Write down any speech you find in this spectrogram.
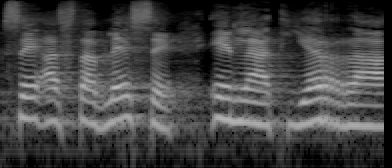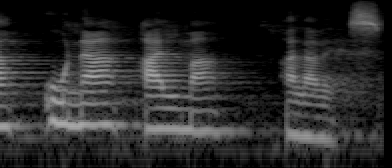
se establece en la tierra una alma a la vez.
